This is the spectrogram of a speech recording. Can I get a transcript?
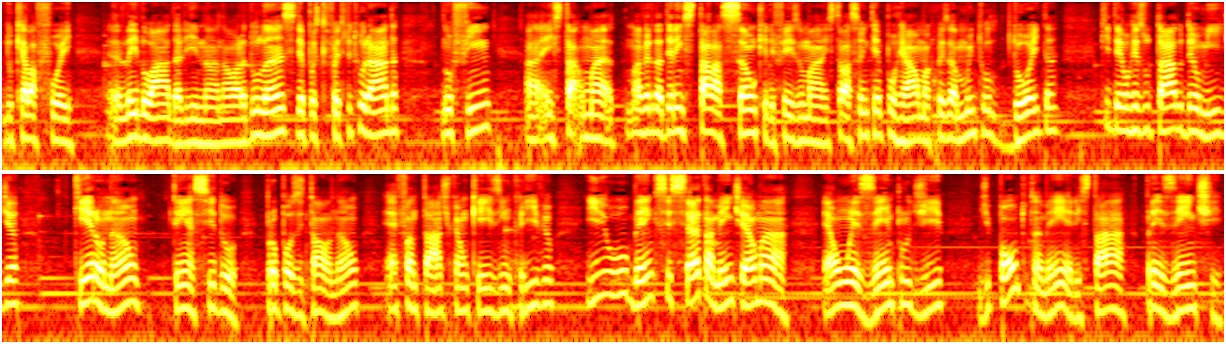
do que ela foi é, leiloada ali na, na, hora do lance, depois que foi triturada. No fim, a, uma, uma verdadeira instalação que ele fez, uma instalação em tempo real, uma coisa muito doida, que deu resultado, deu mídia, queira ou não, tenha sido proposital ou não, é fantástico, é um case incrível e o Banksy certamente é, uma, é um exemplo de, de ponto também. Ele está presente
